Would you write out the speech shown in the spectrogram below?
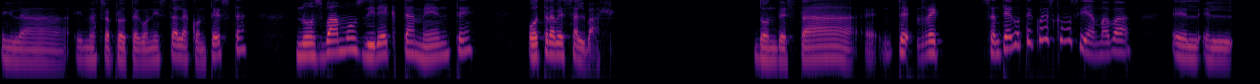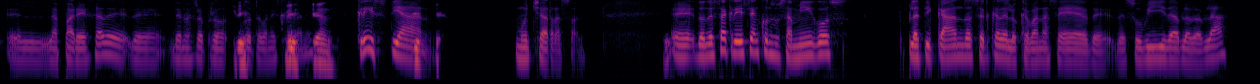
y, la, y nuestra protagonista la contesta, nos vamos directamente otra vez al bar. Donde está... Eh, Santiago, ¿te acuerdas cómo se llamaba el, el, la pareja de, de, de nuestra protagonista? Cristian. Cristian. Mucha razón. Eh, donde está Cristian con sus amigos platicando acerca de lo que van a hacer, de, su vida, bla, bla, bla.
